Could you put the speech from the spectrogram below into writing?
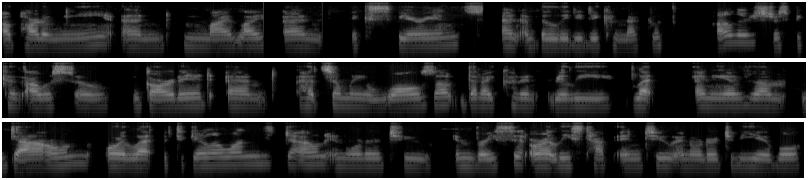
a part of me and my life and experience and ability to connect with others just because I was so guarded and had so many walls up that I couldn't really let any of them down or let particular ones down in order to embrace it or at least tap into in order to be able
